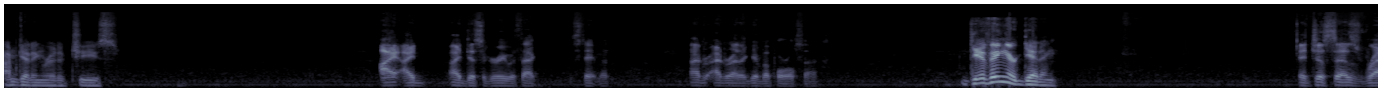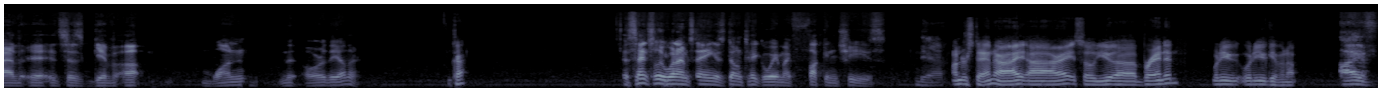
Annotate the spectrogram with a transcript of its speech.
I'm getting rid of cheese. I I, I disagree with that statement. I'd, I'd rather give up oral sex. Giving or getting? It just says rather. It says give up one or the other. Okay. Essentially, what I'm saying is don't take away my fucking cheese. Yeah. Understand? All right, all right. So you, uh, Brandon, what are you, what are you giving up? I've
